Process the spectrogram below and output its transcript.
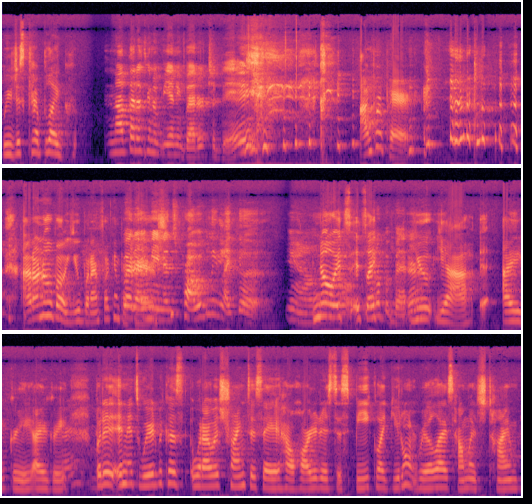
we just kept like not that it's gonna be any better today. I'm prepared. I don't know about you, but I'm fucking prepared. but I mean, it's probably like a know. no, it's it's like little bit better. you yeah, I agree. I agree. Right? But it and it's weird because what I was trying to say how hard it is to speak, like you don't realize how much time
